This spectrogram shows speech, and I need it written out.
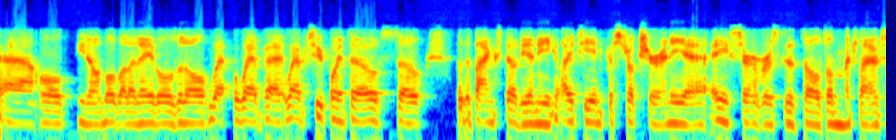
uh, all you know, mobile enabled and all web web, uh, web 2.0. So that the banks don't need any IT infrastructure, any uh, any servers, because it's all done in the cloud.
